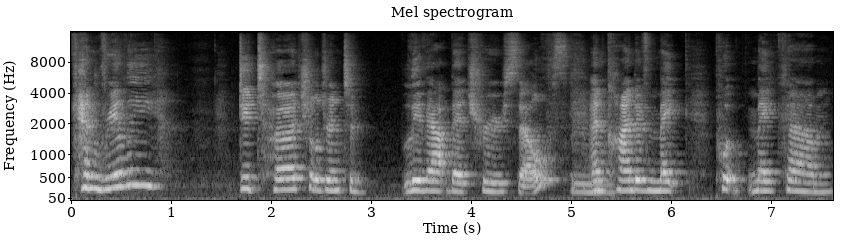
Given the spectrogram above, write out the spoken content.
can really deter children to live out their true selves and kind of make put make um,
